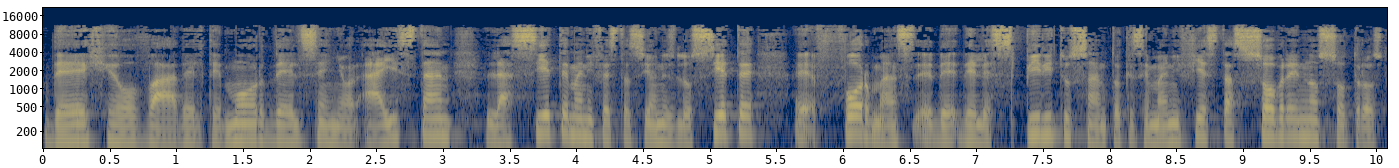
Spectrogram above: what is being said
de Jehová, del temor del Señor. Ahí están las siete manifestaciones, los siete eh, formas eh, del Espíritu Santo que se manifiesta sobre nosotros.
